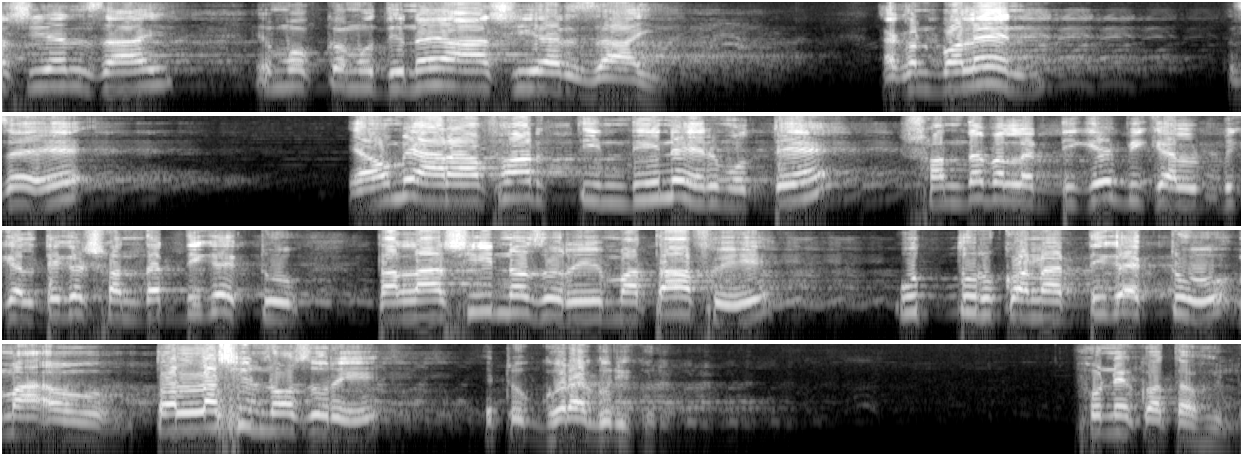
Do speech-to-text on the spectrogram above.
আসি আর যাই। মক্কা মদিনায় আসি আর যাই। এখন বলেন যে এওমে আরাফার তিন দিনের মধ্যে সন্ধ্যাবেলার দিকে, বিকাল বিকাল থেকে সন্ধ্যার দিকে একটু তালাশি নজরে, মাতাফে উত্তর কণার দিকে একটু তল্লাশি নজরে একটু ঘোরাঘুরি করি। ফোনে কথা হইল।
